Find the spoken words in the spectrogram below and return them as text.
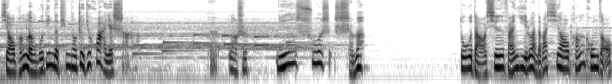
小鹏冷不丁的听到这句话也傻了。呃，老师，您说是什么？督导心烦意乱的把小鹏轰走，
